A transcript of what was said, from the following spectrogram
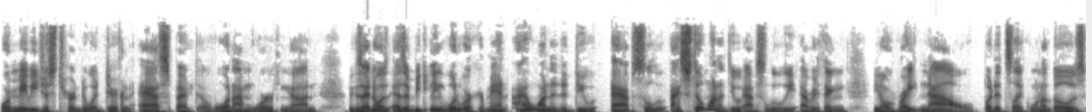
or maybe just turn to a different aspect of what I'm working on. Because I know as, as, a beginning woodworker, man, I wanted to do absolute, I still want to do absolutely everything, you know, right now. But it's like one of those,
